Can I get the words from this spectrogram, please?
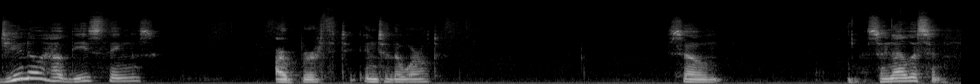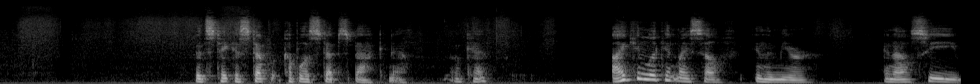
Do you know how these things are birthed into the world. So, so now listen. Let's take a step, a couple of steps back now, okay? I can look at myself in the mirror and I'll see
